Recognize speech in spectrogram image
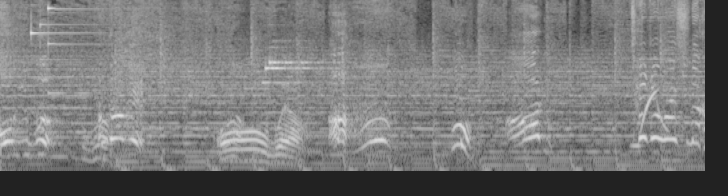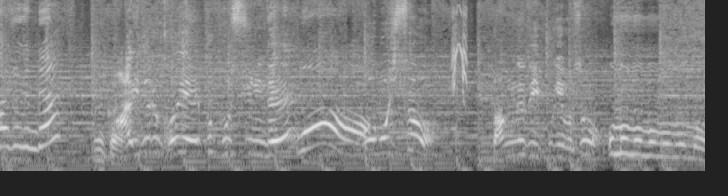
어, 이거 뭐야? 건강하게. 오 뭐야? 아, 어머, 아니, 최경환 씨네 가족인데? 그러니까 아이들은 거의 F4 수준인데? 와. 어, 멋있어. 막내도 이쁘게 입어서. 어머머머머머머.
